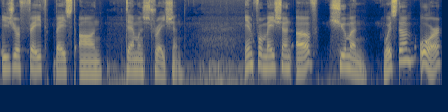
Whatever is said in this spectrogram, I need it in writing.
is your faith based on demonstration? Information of human wisdom or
